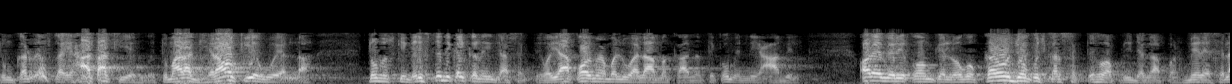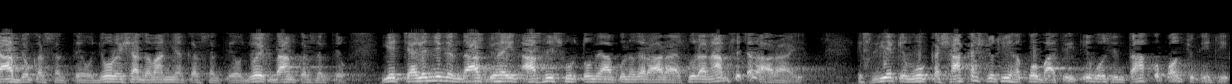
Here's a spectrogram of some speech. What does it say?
तुम कर रहे हो, उसका अहाता किए हुए, तुम्हारा घेराव किए हुए अल्लाह, तुम उसकी गिरफ्त निकल कर नहीं जा सकते। हो या कौम अमलू अला मकानत कुम इन्नी आबिल। और मेरी कौम के लोगों, करो जो कुछ कर सकते हो अपनी जगह पर। मेरे खिलाफ जो कर सकते हो, जो रेशा दवानियाँ कर सकते हो, जो इकदाम कर सकते हो, ये चैलेंजिंग अंदाज जो है, इन आखिरी सूरतों में आपको नज़र आ रहा है। सूरा नाम से चला आ रहा है इसलिए कि वो कशाकश जो थी, हको बातिल थी, वो इस इंतहा को पहुँच चुकी थी।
